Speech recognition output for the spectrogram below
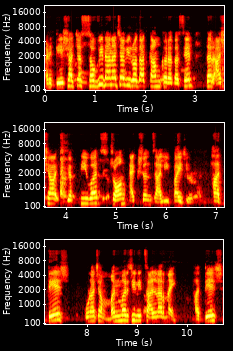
आणि देशाच्या संविधानाच्या विरोधात काम करत असेल तर अशा व्यक्तीवर स्ट्रॉंग ऍक्शन झाली पाहिजे. हा देश कोणाच्या मनमर्जीने चालणार नाही. हा देश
